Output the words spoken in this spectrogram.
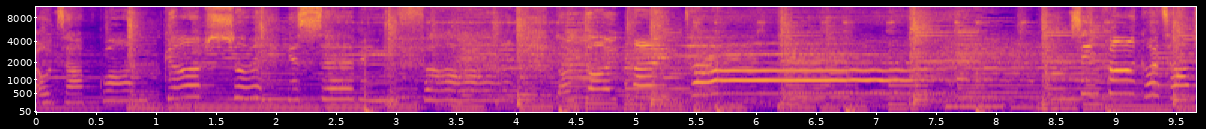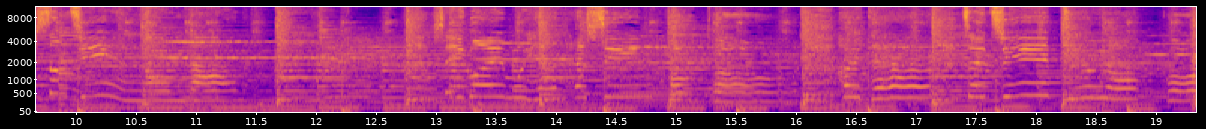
旧习惯急需一些变化来代替它。鲜花盖插心，只罗兰。四季每日吃鲜葡萄，去顶制止掉欲望，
